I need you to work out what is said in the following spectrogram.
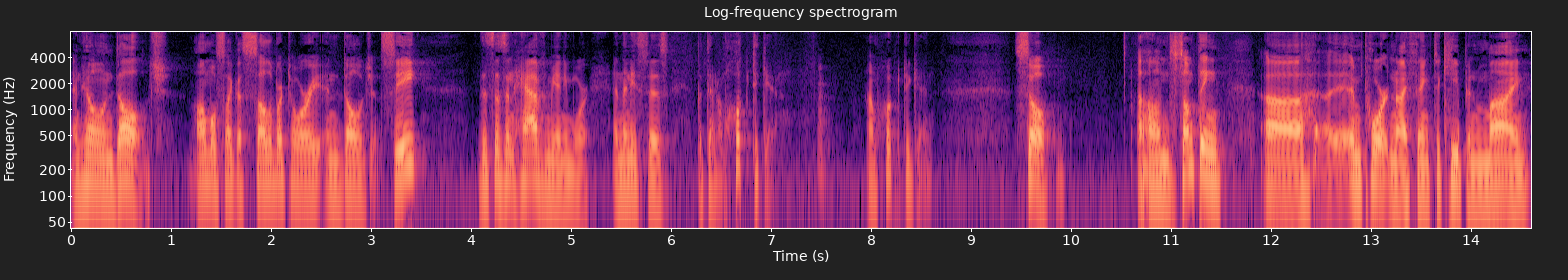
And he'll indulge, almost like a celebratory indulgence. See, this doesn't have me anymore. And then he says, but then I'm hooked again. I'm hooked again. So, um, something uh, important, I think, to keep in mind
